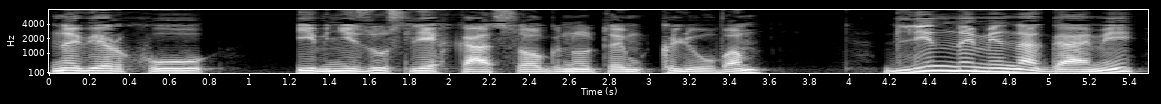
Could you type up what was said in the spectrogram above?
наверху и внизу слегка согнутым клювом, длинными ногами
